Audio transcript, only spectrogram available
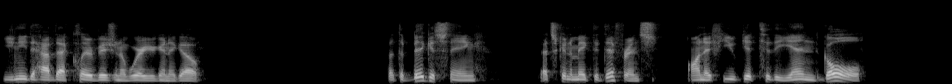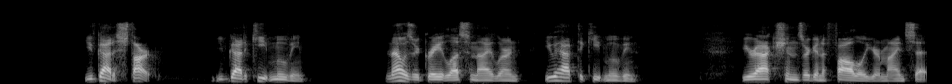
you need to have that clear vision of where you're going to go. But the biggest thing that's going to make the difference on if you get to the end goal, you've got to start. You've got to keep moving. And that was a great lesson I learned. You have to keep moving. Your actions are going to follow your mindset.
